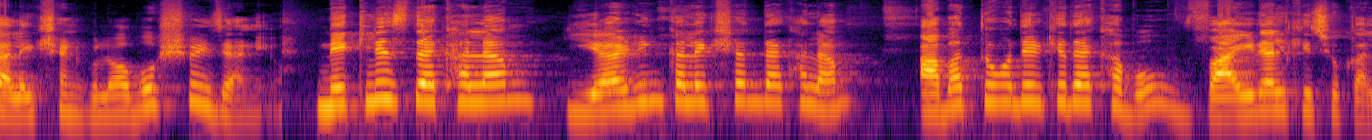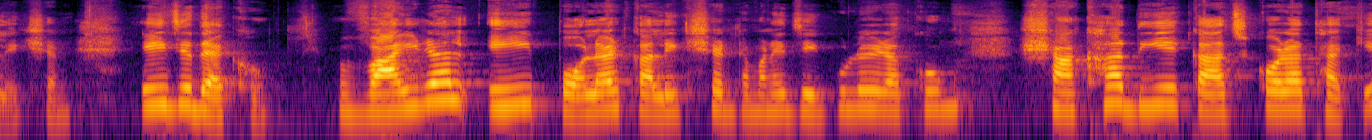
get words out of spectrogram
কালেকশনগুলো অবশ্যই জানিও। নেকলেস দেখালাম ইয়াররিং কালেকশন দেখালাম, আবার তোমাদেরকে দেখাবো ভাইরাল কিছু কালেকশন এই যে দেখো ভাইরাল এই পলার কালেকশনটা মানে যেগুলো এরকম শাখা দিয়ে কাজ করা থাকে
